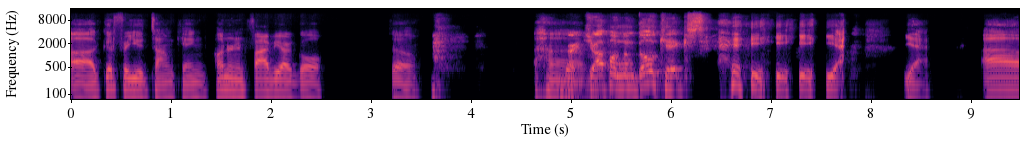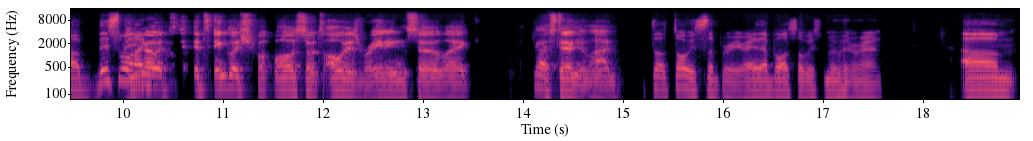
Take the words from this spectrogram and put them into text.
uh, good for you, Tom King. 105 yard goal. So, Right, um, drop on them goal kicks. yeah, yeah. Uh, this you one, know, it's it's English football, so it's always raining. So like, you gotta stay on your line. it's, it's always slippery, right? That ball's always moving around. Um,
